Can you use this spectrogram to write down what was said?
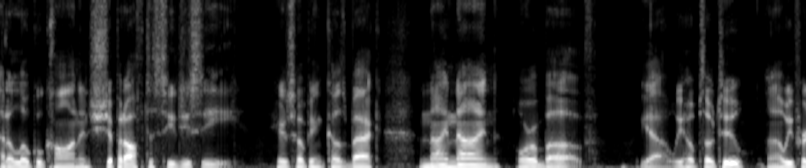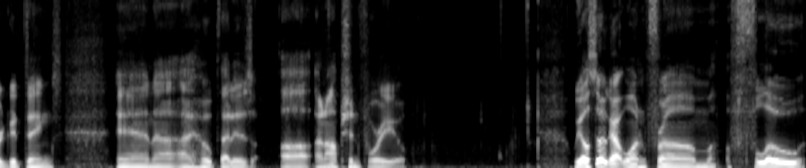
at a local con and ship it off to CGC. Here's hoping it comes back 9 9 or above. Yeah, we hope so too. Uh, we've heard good things, and uh, I hope that is uh, an option for you. We also got one from Flow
